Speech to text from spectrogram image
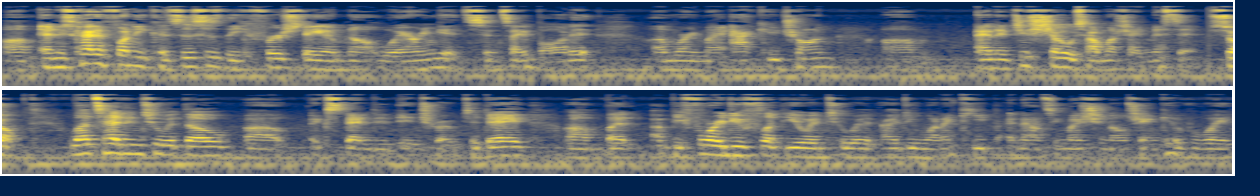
Um, and it's kind of funny because this is the first day I'm not wearing it since I bought it. I'm wearing my Accutron, um, and it just shows how much I miss it. So let's head into it though. Uh, extended intro today. Um, but uh, before I do flip you into it, I do want to keep announcing my Chanel chain giveaway.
